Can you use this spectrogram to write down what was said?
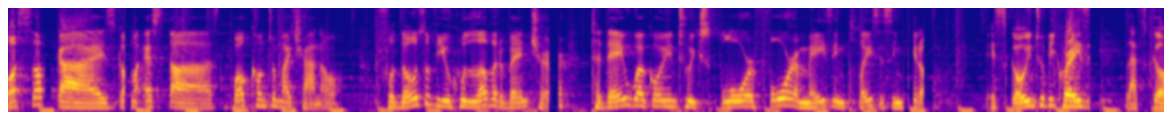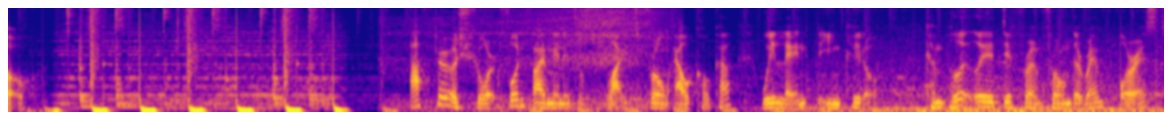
What's up guys, Gama estas, welcome to my channel. For those of you who love adventure, today we're going to explore 4 amazing places in Quito. It's going to be crazy, let's go! After a short 45 minutes of flight from El Coca, we landed in Quito. Completely different from the rainforest,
